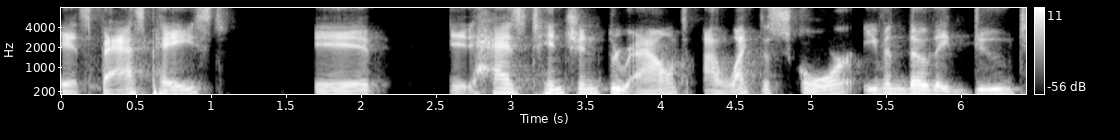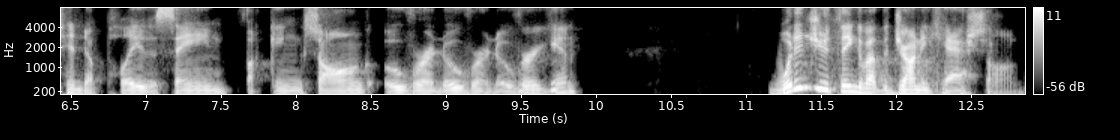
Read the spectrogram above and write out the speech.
It's fast paced. It it has tension throughout. I like the score, even though they do tend to play the same fucking song over and over and over again. What did you think about the Johnny Cash song?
